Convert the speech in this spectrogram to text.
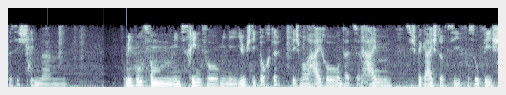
Das ist im ähm, vom Impuls von meinem Kind, von meiner jüngsten Tochter. Die ist mal heimgekommen und hat Reim, sie ist begeistert von so Fisch,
